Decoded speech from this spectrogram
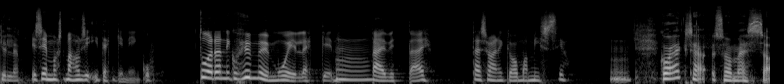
Kyllä. Ja semmoista mä haluaisin itsekin niinku tuoda niinku hymyyn muillekin mm. päivittäin. Tai se on ainakin oma missio. Mm. Koetko sä somessa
